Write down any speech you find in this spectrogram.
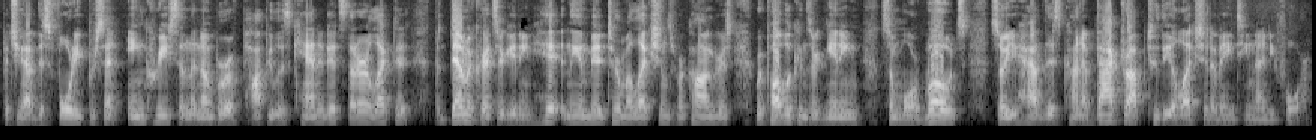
but you have this 40% increase in the number of populist candidates that are elected. The Democrats are getting hit in the midterm elections for Congress. Republicans are getting some more votes. So you have this kind of backdrop to the election of 1894,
